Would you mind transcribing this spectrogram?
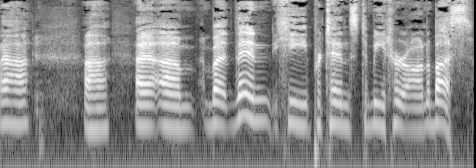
Uh-huh. Uh-huh. Uh, um, but then he pretends to meet her on a bus,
